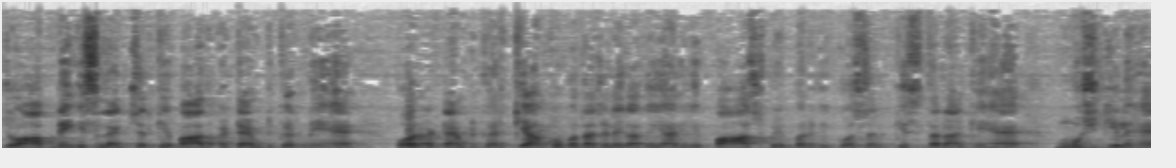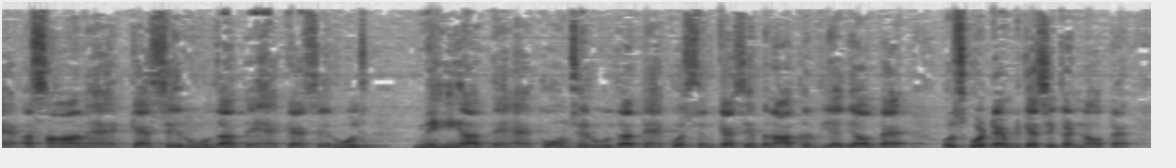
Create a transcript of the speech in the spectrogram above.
जो आपने इस लेक्चर के बाद अटेम्प्ट करने हैं। और अटेम्प्ट करके आपको पता चलेगा कि यार ये पास्ट पेपर के क्वेश्चन किस तरह के हैं, मुश्किल है, आसान है, कैसे रूल्स आते हैं, कैसे रूल्स नहीं आते हैं, कौन से रूल्स आते हैं क्वेश्चन कैसे बनाकर दिया गया होता है और उसको अटेम्प्ट कैसे करना होता है।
